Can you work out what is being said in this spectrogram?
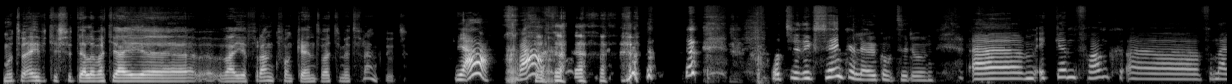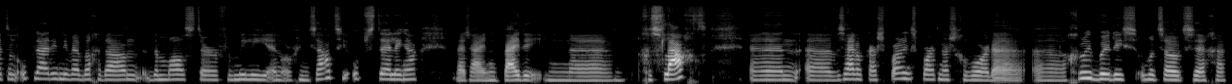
moeten we eventjes vertellen wat jij, uh, waar je Frank van kent, wat je met Frank doet? Ja, graag. dat vind ik zeker leuk om te doen. Um, ik ken Frank uh, vanuit een opleiding die we hebben gedaan, de Master Familie- en Organisatieopstellingen. Wij zijn beide in uh, geslaagd. En uh, we zijn elkaar sparringspartners geworden, groeibuddies om het zo te zeggen.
